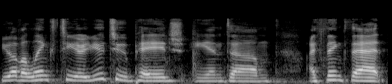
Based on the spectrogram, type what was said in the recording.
You have a link to your YouTube page, and um, I think that.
